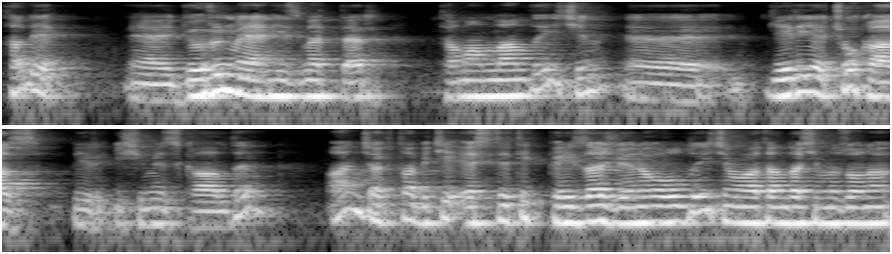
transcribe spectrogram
Tabi e, görünmeyen hizmetler tamamlandığı için e, geriye çok az bir işimiz kaldı. Ancak tabii ki estetik peyzaj yönü olduğu için vatandaşımız onu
